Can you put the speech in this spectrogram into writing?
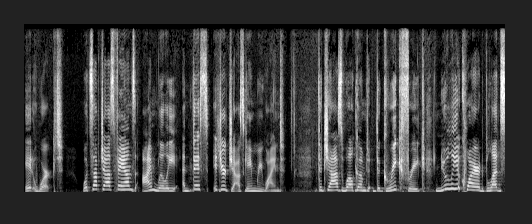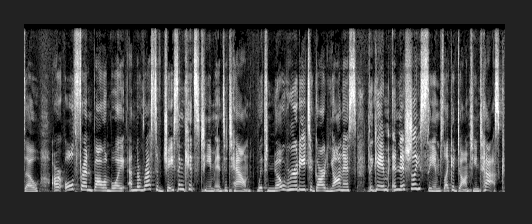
it worked. What's up, Jazz fans? I'm Lily, and this is your Jazz Game Rewind. The Jazz welcomed the Greek Freak, newly acquired Bledsoe, our old friend Ballin Boy, and the rest of Jason Kidd's team into town. With no Rudy to guard Giannis, the game initially seemed like a daunting task.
